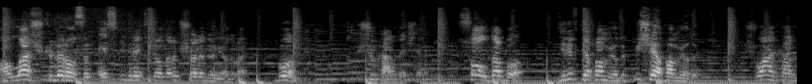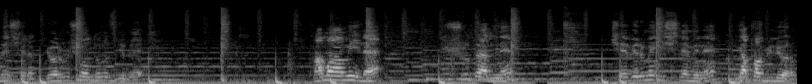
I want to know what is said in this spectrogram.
Allah şükürler olsun eski direksiyonlarım şöyle dönüyordu bak. Bu. Şu kardeşlerim. Solda bu. Drift yapamıyorduk. Bir şey yapamıyorduk. Şu an kardeşlerim görmüş olduğunuz gibi tamamıyla şu denli çevirme işlemini yapabiliyorum.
